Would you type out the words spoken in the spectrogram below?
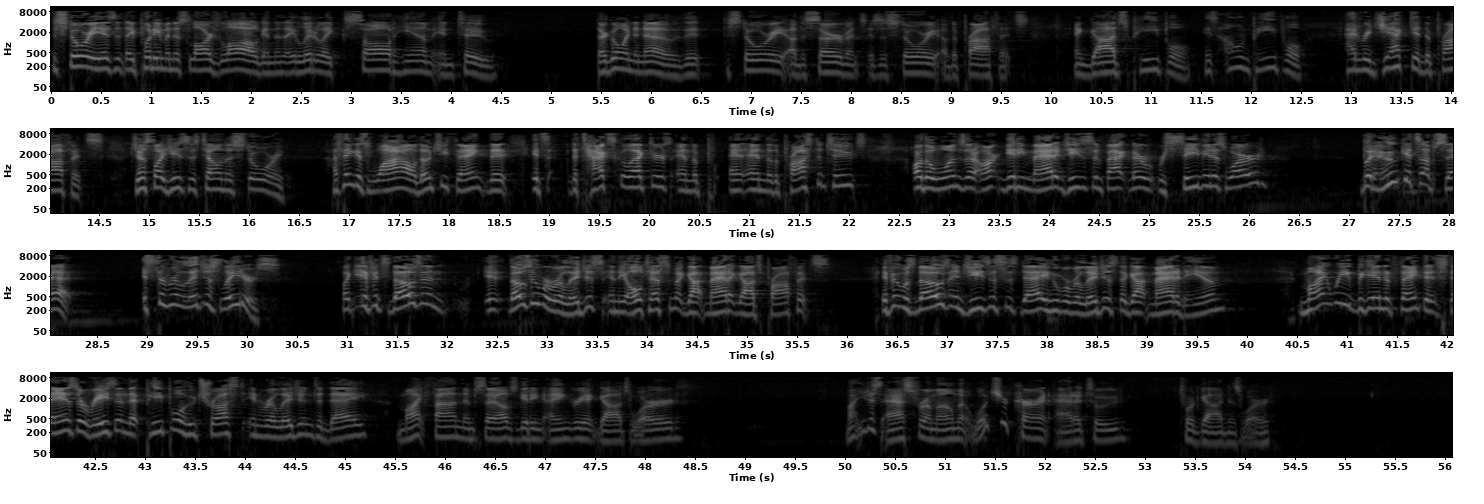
The story is that they put him in this large log and then they literally sawed him in two. They're going to know that the story of the servants is the story of the prophets. And God's people, His own people, had rejected the prophets, just like Jesus is telling this story. I think it's wild, don't you think, that it's the tax collectors and the, and, and the prostitutes are the ones that aren't getting mad at Jesus. In fact, they're receiving His word. But who gets upset? It's the religious leaders. Like if it's those in, it, those who were religious in the Old Testament got mad at God's prophets, if it was those in Jesus' day who were religious that got mad at Him, might we begin to think that it stands to reason that people who trust in religion today might find themselves getting angry at God's Word might you just ask for a moment, what's your current attitude toward God and His Word?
